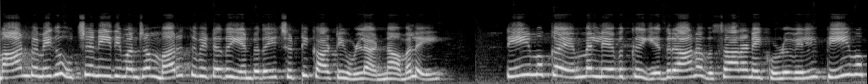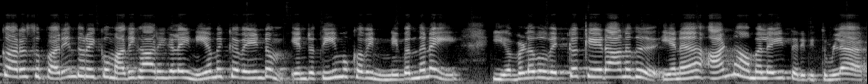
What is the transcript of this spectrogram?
மாண்புமிகு உச்சநீதிமன்றம் மறுத்துவிட்டது என்பதை சுட்டிக்காட்டியுள்ள அண்ணாமலை திமுக எம்எல்ஏவுக்கு எதிரான விசாரணை குழுவில் திமுக அரசு பரிந்துரைக்கும் அதிகாரிகளை நியமிக்க வேண்டும் என்ற திமுகவின் நிபந்தனை எவ்வளவு வெட்கக்கேடானது என அண்ணாமலை தெரிவித்துள்ளார்.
